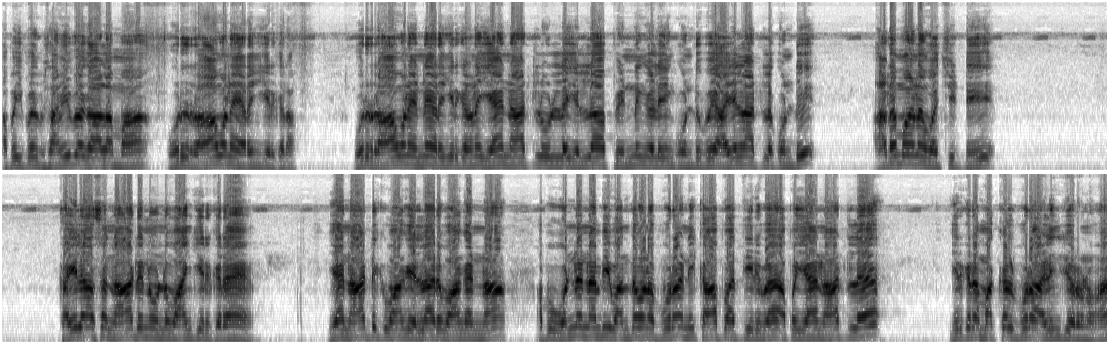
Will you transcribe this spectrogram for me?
அப்போ இப்போ சமீப காலமாக ஒரு ராவணன் இறங்கியிருக்கிறான். ஒரு ராவணன் என்ன இறங்கியிருக்கிறான்னா என் நாட்டில் உள்ள எல்லா பெண்ணுங்களையும் கொண்டு போய் அயல் நாட்டில் கொண்டு அடமானம் வச்சுட்டு கைலாச நாடுன்னு ஒன்று வாங்கியிருக்கிறேன். என் நாட்டுக்கு வாங்க எல்லாரும் வாங்கன்னா அப்போ ஒன்றை நம்பி வந்தவனை பூரா நீ காப்பாற்றிடுவ அப்போ என் நாட்டில் இருக்கிற மக்கள் பூரா அழிஞ்சிடணும். ஆ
